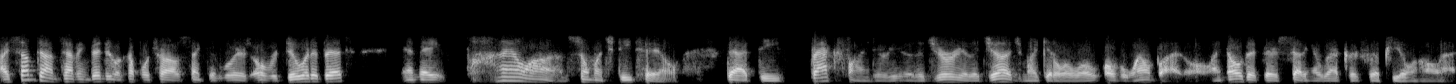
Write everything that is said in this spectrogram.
I sometimes, having been to a couple of trials, think that lawyers overdo it a bit, and they pile on so much detail that the fact finder, either the jury or the judge, might get a little overwhelmed by it all. I know that they're setting a record for appeal and all that,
